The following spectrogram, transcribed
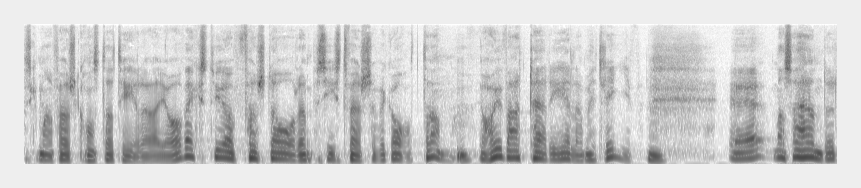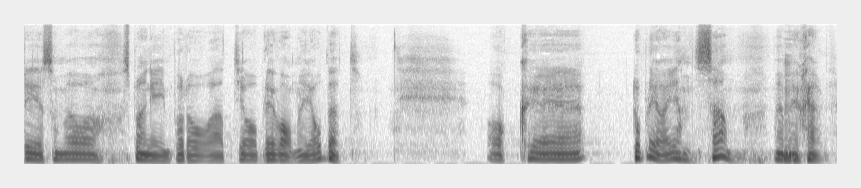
ska man först konstatera. Jag växte ju upp första åren precis tvärs över gatan. Mm. Jag har ju varit här i hela mitt liv. Mm. Men så hände det som jag sprang in på då, att jag blev av med jobbet. Och då blev jag ensam med mig mm. själv,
